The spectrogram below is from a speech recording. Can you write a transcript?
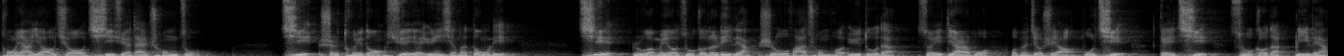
同样要求气血得充足。气是推动血液运行的动力。气如果没有足够的力量，是无法冲破淤堵的。所以第二步，我们就是要补气，给气足够的力量。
